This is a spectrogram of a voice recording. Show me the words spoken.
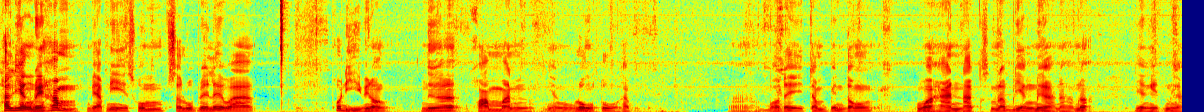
ถ้าเลี้ยงโดยห้ำแบบนี้ผมสรุปเลยเลยว่าพอดีพี่น้องเนื้อความมันอย่างลงตัวครับอ่าบ่ได้จำเป็นต้องหัวหารหนักสำหรับเลี้ยงเนื้อนะครับเนาะเลี้ยงเฮ็ดเนื้อ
